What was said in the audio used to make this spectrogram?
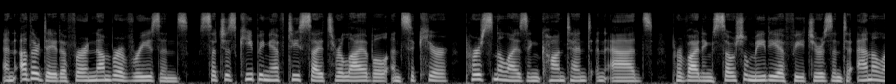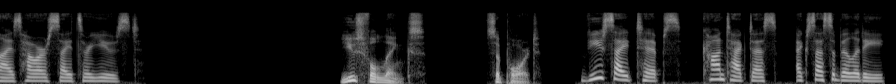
and other data for a number of reasons, such as keeping FT sites reliable and secure, personalizing content and ads, providing social media features, and to analyze how our sites are used. Useful links. Support. View site tips, contact us, accessibility,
